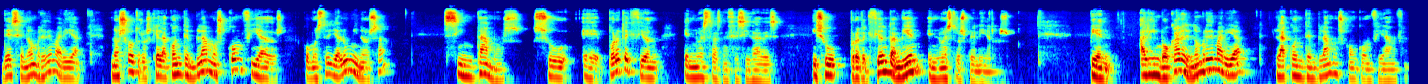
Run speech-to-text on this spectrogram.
de ese nombre de María, nosotros que la contemplamos confiados como estrella luminosa, sintamos su eh, protección en nuestras necesidades y su protección también en nuestros peligros. Bien, al invocar el nombre de María, la contemplamos con confianza.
